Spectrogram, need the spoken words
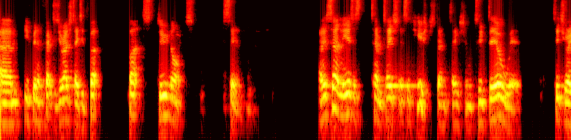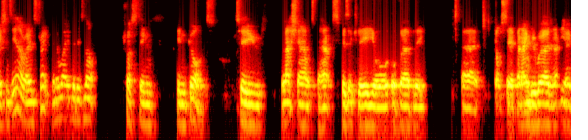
Um, you've been affected, you're agitated, but but do not sin. And it certainly is a temptation, it's a huge temptation to deal with situations in our own strength in a way that is not trusting in God, to lash out, perhaps physically or, or verbally, uh, gossip, an angry word, you know,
